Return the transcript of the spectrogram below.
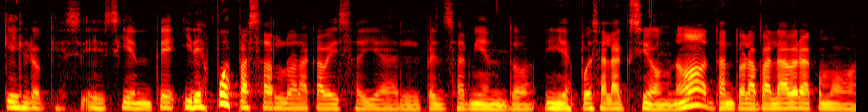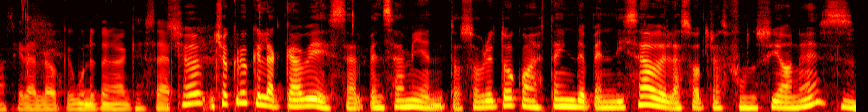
qué es lo que se siente y después pasarlo a la cabeza y al pensamiento y después a la acción, ¿no? Tanto a la palabra como hacia lo que uno tenga que hacer. Yo, creo que la cabeza, el pensamiento, sobre todo cuando está independizado de las otras funciones,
